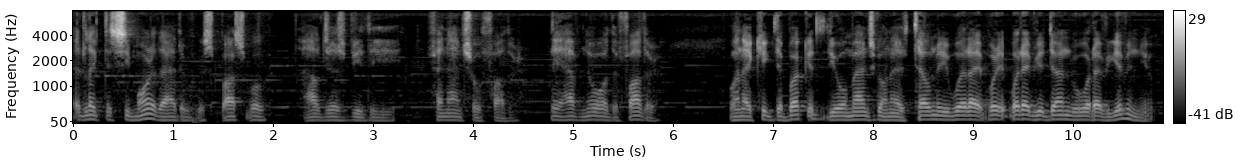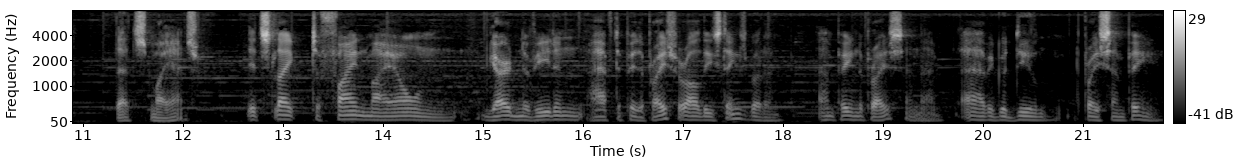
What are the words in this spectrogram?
I'd like to see more of that if it was possible. I'll just be the financial father. They have no other father. When I kick the bucket, the old man's going to tell me what, I, what, what have you done with what I've given you. That's my answer. It's like to find my own Garden of Eden. I have to pay the price for all these things, but I'm, I'm paying the price, and I, I have a good deal the price I'm paying.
